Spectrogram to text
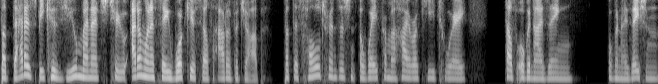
But that is because you managed to, I don't want to say work yourself out of a job, but this whole transition away from a hierarchy to a self organizing organization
